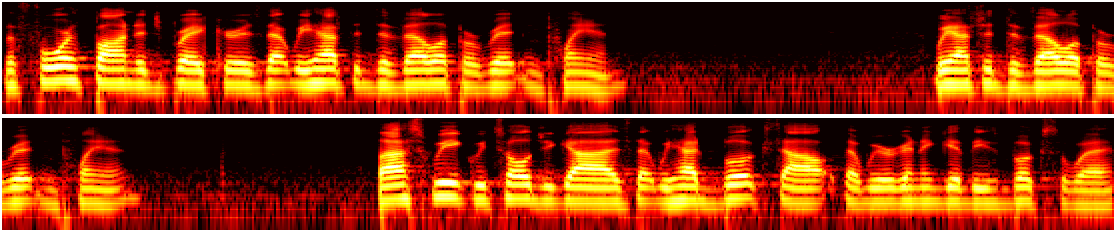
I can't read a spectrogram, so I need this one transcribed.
The fourth bondage breaker is that we have to develop a written plan. We have to develop a written plan. Last week, we told you guys that we had books out that we were going to give these books away.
